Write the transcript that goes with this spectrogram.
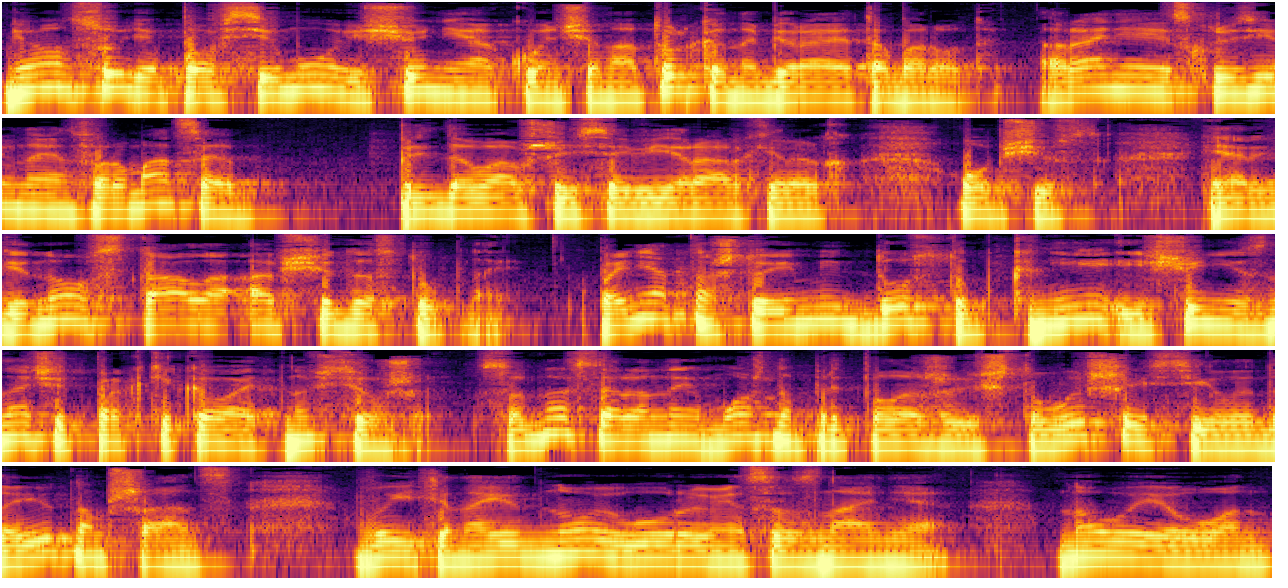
И он, судя по всему, еще не окончен, а только набирает обороты. Ранее эксклюзивная информация предававшаяся в иерархиях обществ и орденов, стала общедоступной. Понятно, что иметь доступ к ней еще не значит практиковать, но все же. С одной стороны, можно предположить, что высшие силы дают нам шанс выйти на иной уровень сознания, новый ион,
